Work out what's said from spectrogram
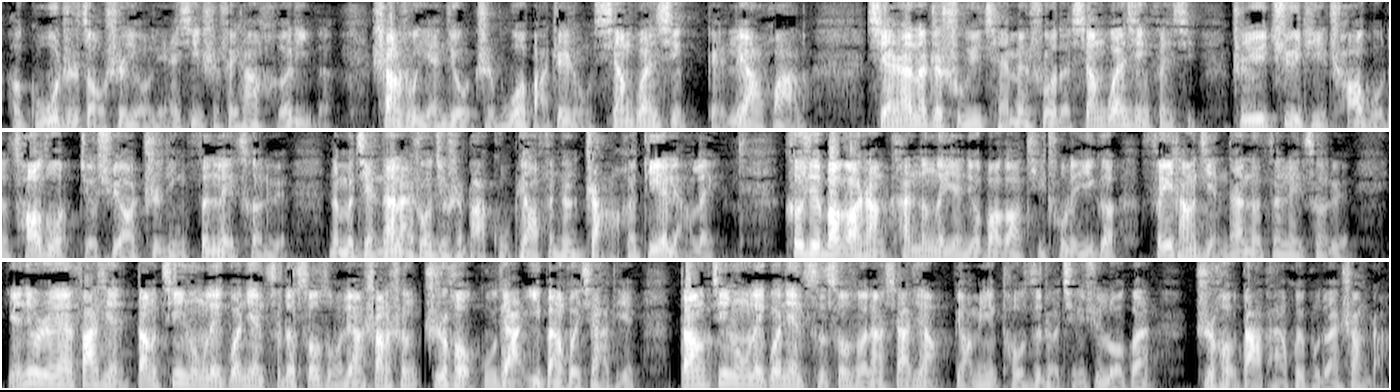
和股指走势有联系是非常合理的。上述研究只不过把这种相关性给量化了。显然呢，这属于前面说的相关性分析。至于具体炒股的操作，就需要制定分类策略。那么简单来说，就是把股票分成涨和跌两类。科学报告上刊登的研究报告提出了一个非常简单的分类策略。研究人员发现，当金融类关键词的搜索量上升之后，股价一般会下跌；当金融类关键词搜索量下降，表明投资者情绪乐观，之后大盘会不断上涨。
